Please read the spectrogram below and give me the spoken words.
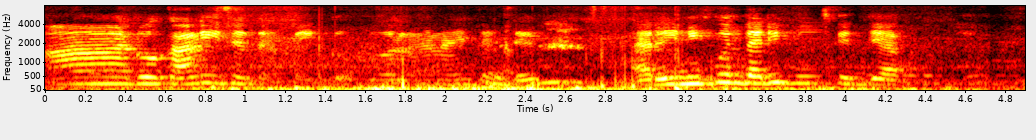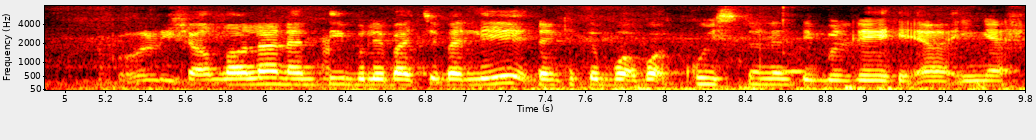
Ah, dua kali saya tak dapat ikut. Dua lain, lain tak ada. Hari ni pun tadi pun sekejap. InsyaAllah lah nanti boleh baca balik dan kita buat-buat quiz tu nanti boleh uh, ingat.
